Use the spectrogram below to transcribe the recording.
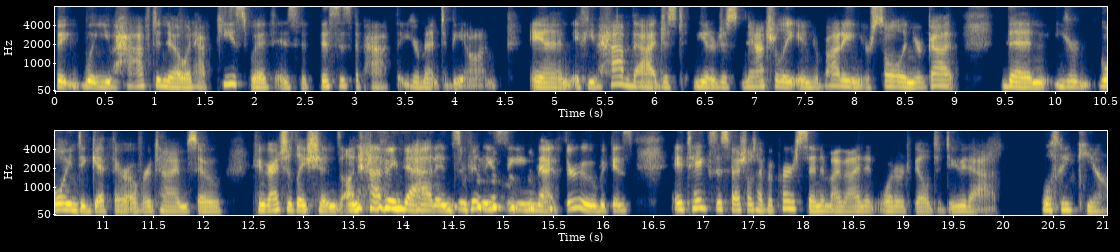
But what you have to know and have peace with is that this is the path that you're meant to be on. And if you have that just, you know, just naturally in your body and your soul and your gut, then you're going to get there over time. So congratulations on having that and really seeing that through because it takes a special type of person in my mind in order to be able to do that. Well, thank you.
